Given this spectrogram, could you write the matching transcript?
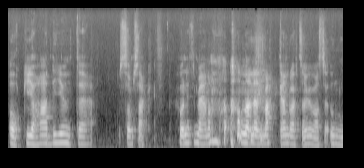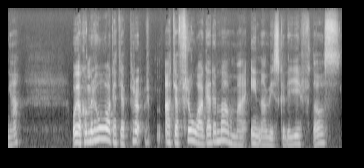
Och jag hade ju inte, som sagt, hunnit med någon annan än Mackan då eftersom vi var så unga. Och jag kommer ihåg att jag, att jag frågade mamma innan vi skulle gifta oss.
